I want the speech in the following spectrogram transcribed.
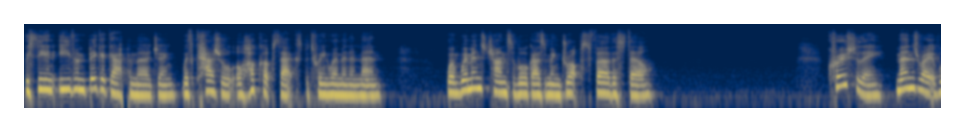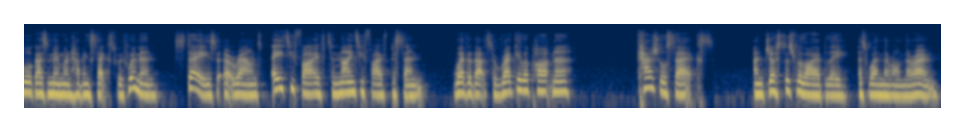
We see an even bigger gap emerging with casual or hookup sex between women and men, when women's chance of orgasming drops further still. Crucially, men's rate of orgasming when having sex with women stays at around 85 to 95%, whether that's a regular partner, casual sex, and just as reliably as when they're on their own.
